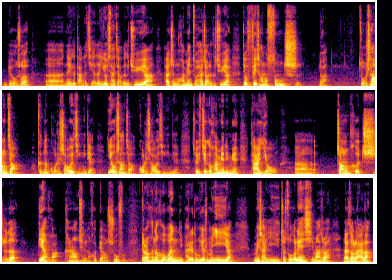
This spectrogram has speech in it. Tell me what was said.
你比如说呃那个打了结的右下角这个区域啊，还有整个画面左下角这个区域啊，就非常的松弛，对吧？左上角可能裹得稍微紧一点，右上角裹得稍微紧一点，所以这个画面里面它有呃张和弛的。变化看上去呢会比较舒服。有人可能会问你拍这东西有什么意义啊？没啥意义，就做个练习嘛，是吧？来都来了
